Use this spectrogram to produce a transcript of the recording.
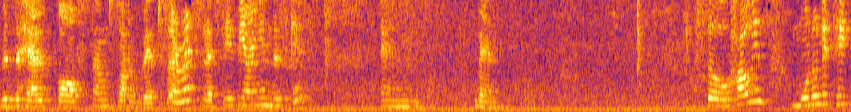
with the help of some sort of web service, REST API in this case, and then. So how is monolithic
